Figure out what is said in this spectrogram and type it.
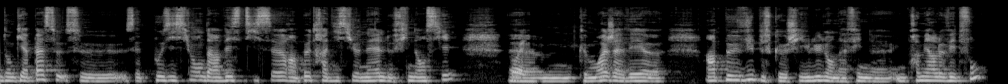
Donc il n'y a pas ce, ce, cette position d'investisseur un peu traditionnel, de financier que moi j'avais un peu vu puisque chez Ulule on a fait une, une première levée de fonds.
